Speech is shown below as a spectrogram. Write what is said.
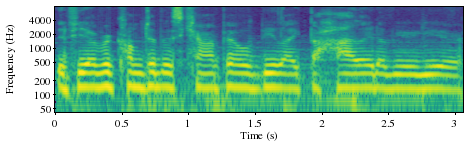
If you ever come to this camp, it will be like the highlight of your year.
